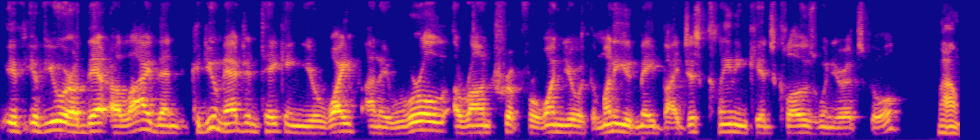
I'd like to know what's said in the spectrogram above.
if, if you were there alive then could you imagine taking your wife on a world around trip for one year with the money you'd made by just cleaning kids clothes when you're at school? Wow.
